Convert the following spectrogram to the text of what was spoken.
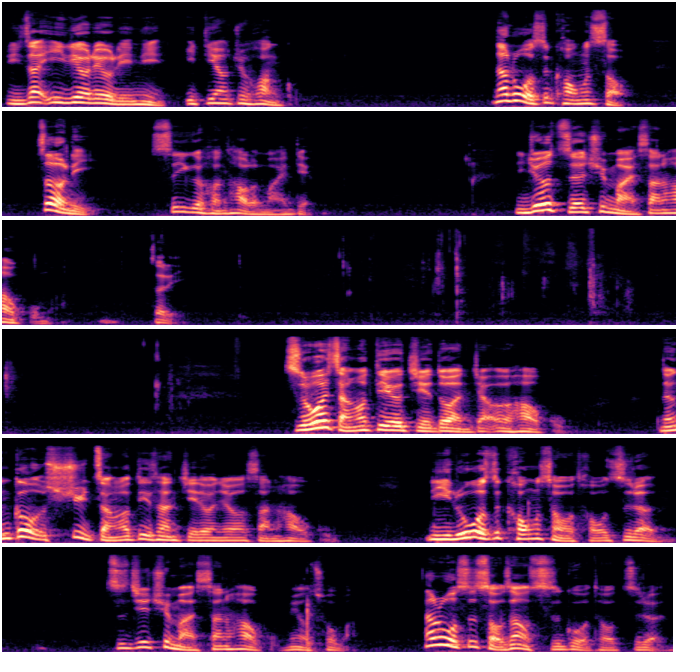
你在一六六零零一定要去换股。那如果是空手，这里是一个很好的买点。你就直接去买三号股嘛，这里只会涨到第二阶段叫二号股，能够续涨到第三阶段叫三号股。你如果是空手投资人，直接去买三号股没有错吧？那如果是手上有持股的投资人，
